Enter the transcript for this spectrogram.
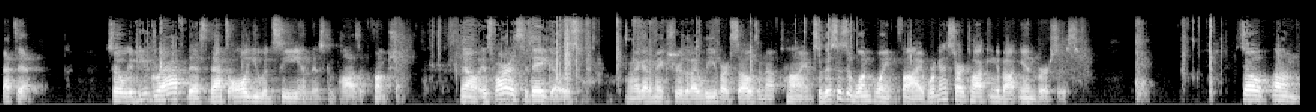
That's it. So if you graph this, that's all you would see in this composite function. Now, as far as today goes, and I got to make sure that I leave ourselves enough time. So this is a 1.5. We're going to start talking about inverses. So um,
